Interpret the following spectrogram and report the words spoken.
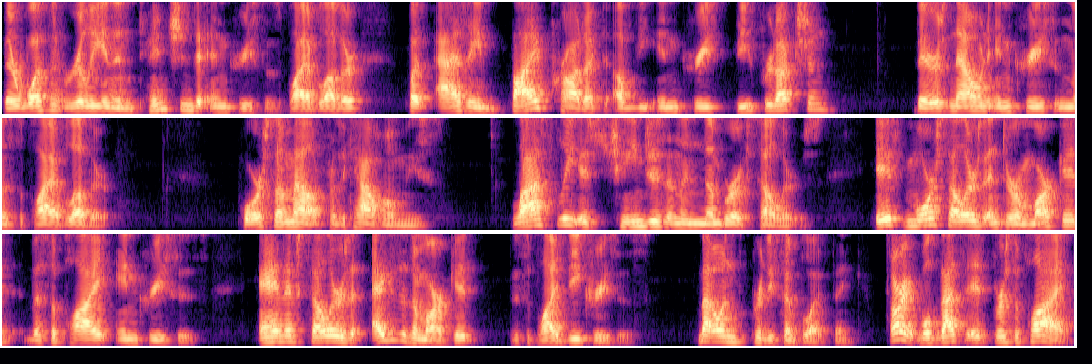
There wasn't really an intention to increase the supply of leather, but as a byproduct of the increased beef production, there is now an increase in the supply of leather. Pour some out for the cow homies. Lastly is changes in the number of sellers. If more sellers enter a market, the supply increases. And if sellers exit a market, the supply decreases. That one's pretty simple, I think. Alright, well, that's it for supply.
